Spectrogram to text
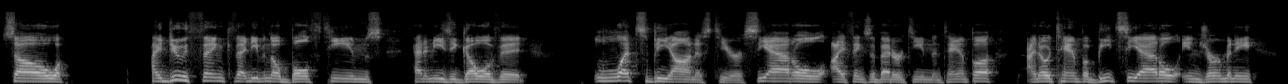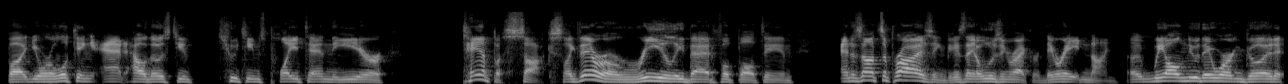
So I do think that even though both teams had an easy go of it, let's be honest here. Seattle, I think, is a better team than Tampa. I know Tampa beat Seattle in Germany, but you're looking at how those two, two teams played to end the year. Tampa sucks. Like they're a really bad football team. And it's not surprising because they had a losing record. They were eight and nine. Uh, we all knew they weren't good.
